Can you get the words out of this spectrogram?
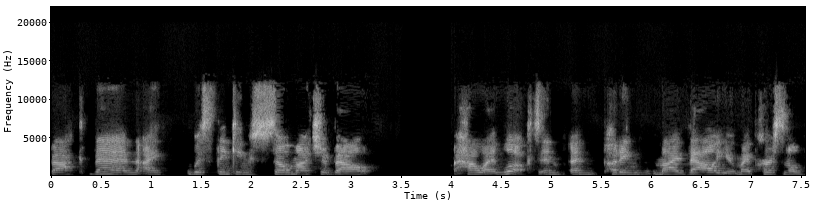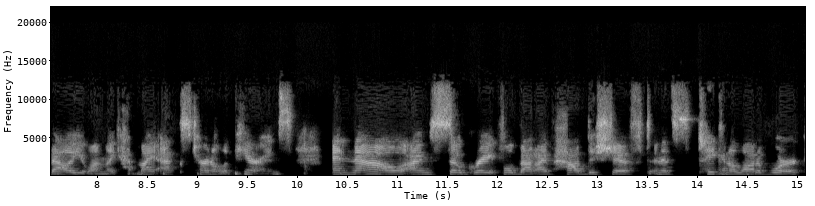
back then I was thinking so much about how I looked and and putting my value, my personal value on like my external appearance. And now I'm so grateful that I've had the shift and it's taken a lot of work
